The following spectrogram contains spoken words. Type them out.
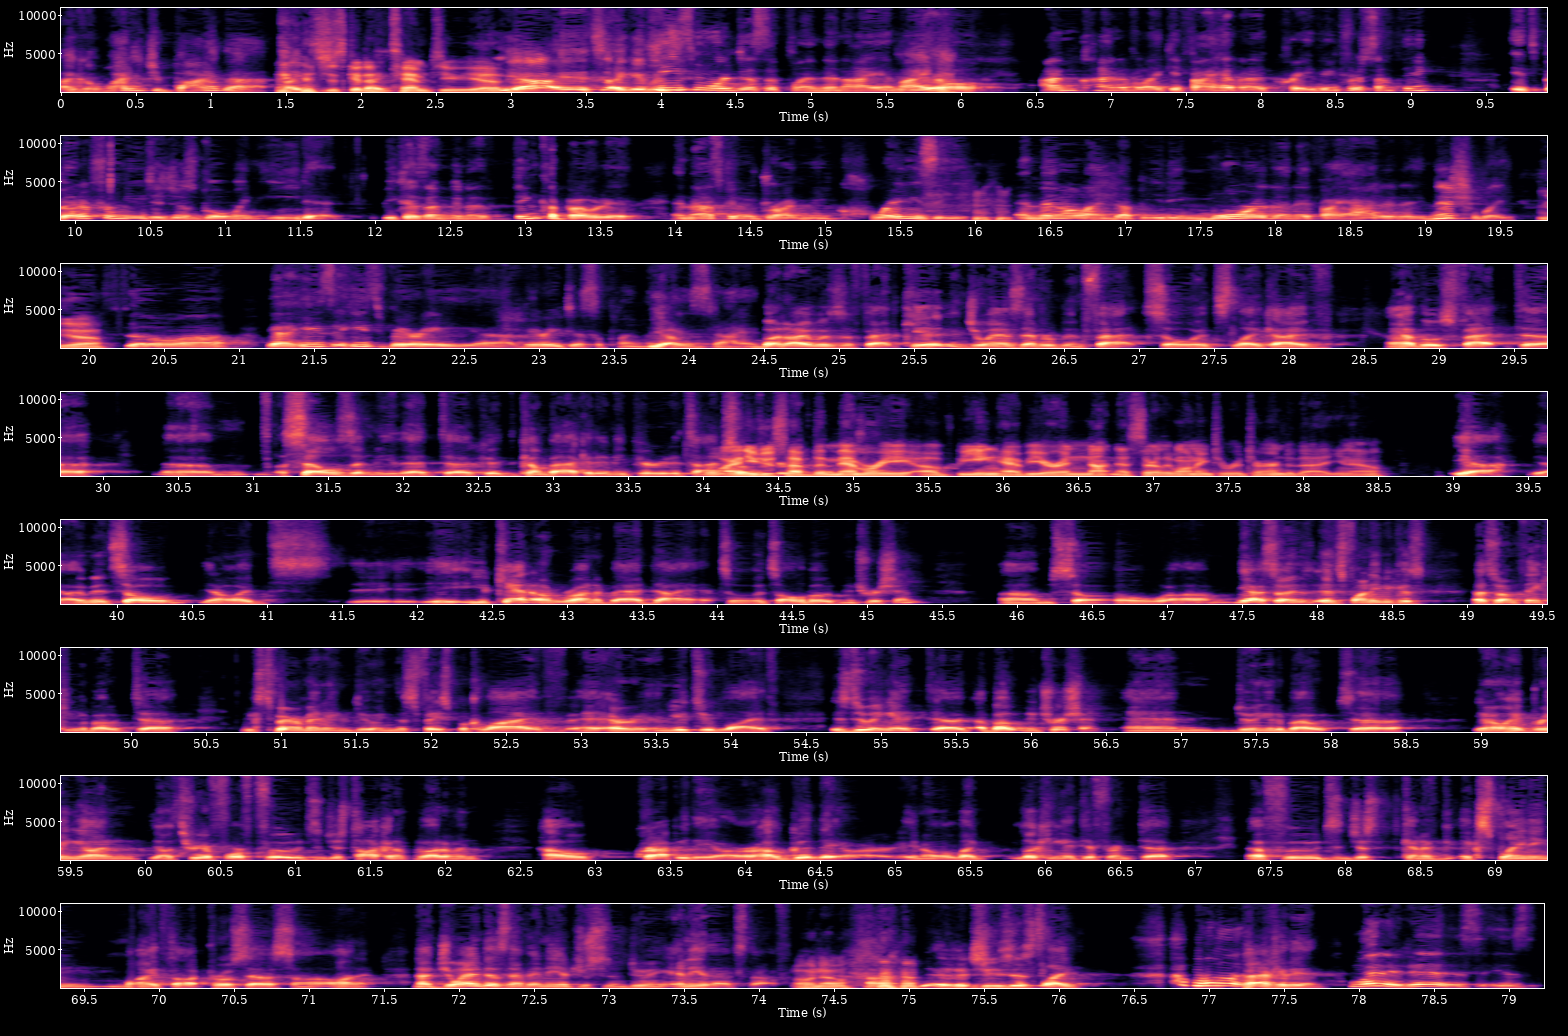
I go, why did you buy that? Like, it's just gonna like, tempt you. Yeah. yeah, it's like if He's it's more disciplined than I am. I Yeah. go, I'm kind of like, if I have a craving for something, it's better for me to just go and eat it because I'm going to think about it and that's going to drive me crazy. and then I'll end up eating more than if I had it initially. Yeah. So, uh, yeah, he's, he's very, uh, very disciplined with yeah. his diet. But I was a fat kid, and Joanne's never been fat, so it's like I've I have those fat uh, um, cells in me that uh, could come back at any period of time. Well, So and you just have the memory of being heavier and not necessarily wanting to return to that. You know. Yeah, yeah. I mean, so you know, it's you can't outrun a bad diet. So it's all about nutrition. Um, so um, yeah, so it's, funny because that's what I'm thinking about uh, experimenting doing this Facebook Live uh, or in YouTube Live is doing it uh, about nutrition and doing it about uh, you know, hey, bringing on you know three or four foods and just talking about them and how crappy they are or how good they are. You know, like looking at different. Uh, uh, foods and just kind of explaining my thought process on, on it. Now, Joanne doesn't have any interest in doing any of that stuff. Oh no. Uh, she's just like, well, pack it in. what it is is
